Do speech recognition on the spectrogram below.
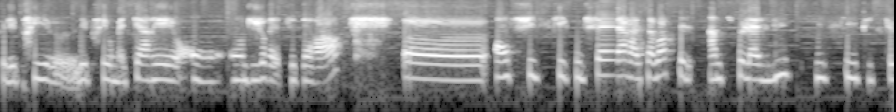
que les prix, les prix au mètre carré en, en dur, etc. ensuite, ce qui coûte cher, à savoir, c'est un petit peu la vie ici, puisque,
